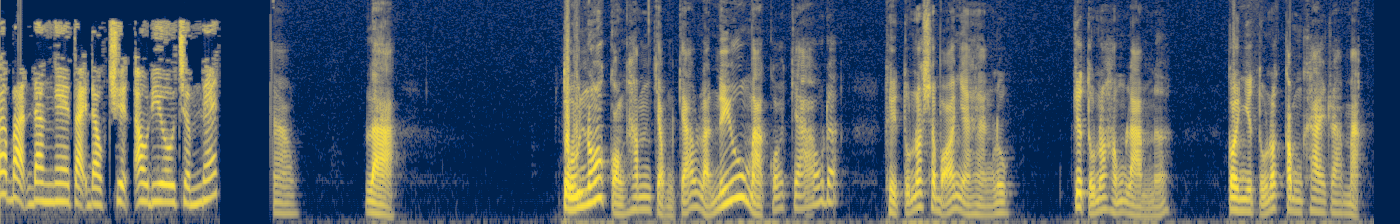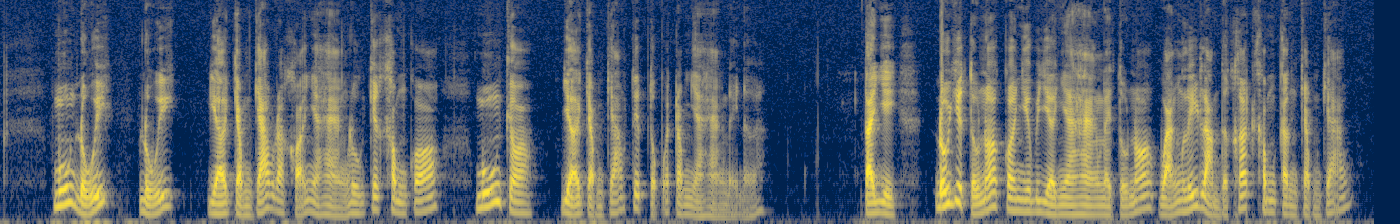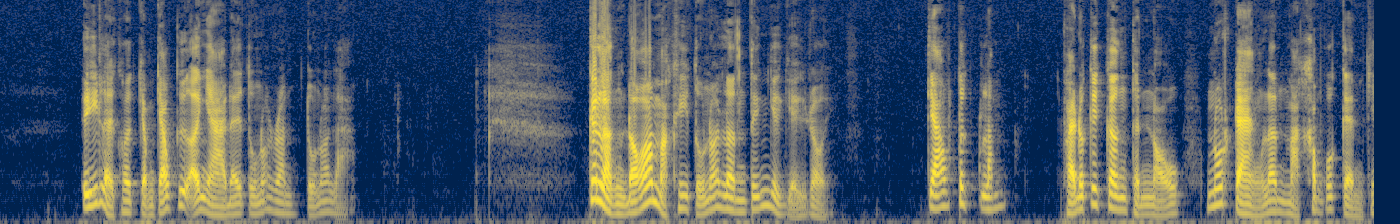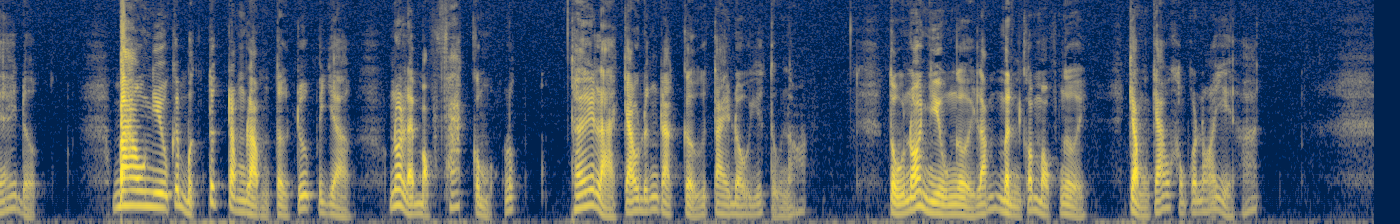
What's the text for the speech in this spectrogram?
Các bạn đang nghe tại đọc truyện audio.net. nào là tụi nó còn hâm chồng cháu là nếu mà có cháu đó thì tụi nó sẽ bỏ nhà hàng luôn. Chứ tụi nó không làm nữa. Coi như tụi nó công khai ra mặt. Muốn đuổi, đuổi vợ chồng cháu ra khỏi nhà hàng luôn chứ không có muốn cho vợ chồng cháu tiếp tục ở trong nhà hàng này nữa. Tại vì đối với tụi nó coi như bây giờ nhà hàng này tụi nó quản lý làm được hết không cần chồng cháu. Ý là thôi chồng cháu cứ ở nhà để tụi nó run, tụi nó làm. Cái lần đó mà khi tụi nó lên tiếng như vậy rồi, cháu tức lắm. Phải nói cái cơn thịnh nộ nó tràn lên mà không có kềm chế được. Bao nhiêu cái bực tức trong lòng từ trước bây giờ nó lại bộc phát cùng một lúc. Thế là cháu đứng ra cự tay đôi với tụi nó. Tụi nó nhiều người lắm, mình có một người. Chồng cháu không có nói gì hết.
